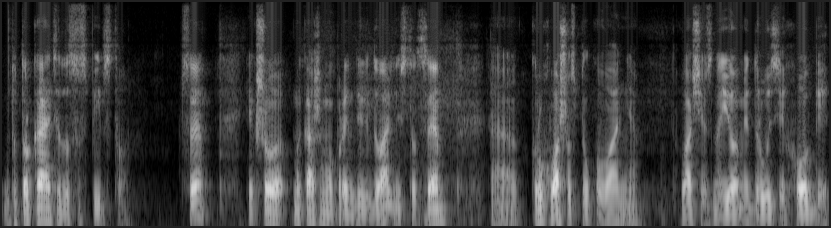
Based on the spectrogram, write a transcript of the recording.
доторкається до суспільства. Це, якщо ми кажемо про індивідуальність, то це е, круг вашого спілкування, ваші знайомі, друзі, хобі,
